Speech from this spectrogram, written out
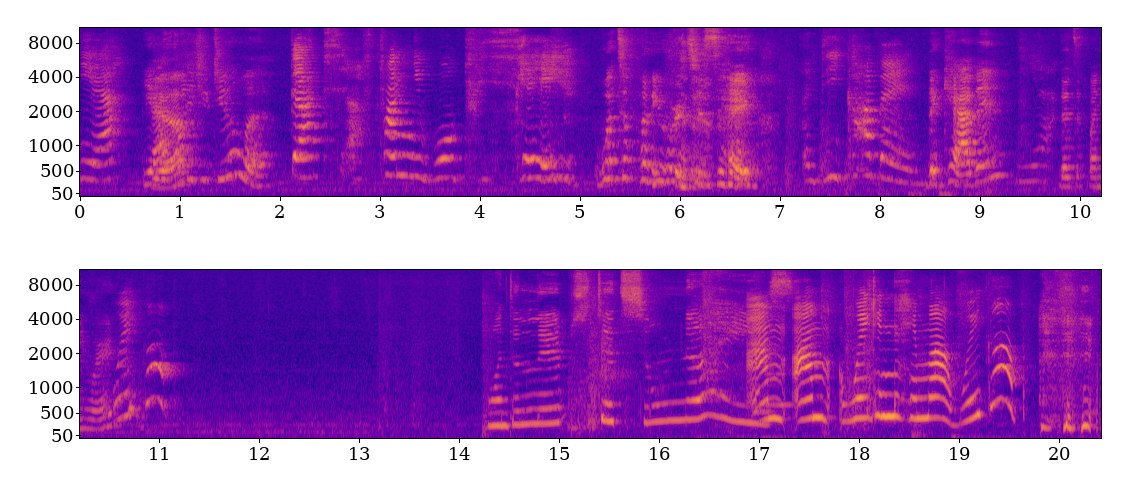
yeah. Yeah. Yeah? What did you do? That's a funny word to say. What's a funny word to say? The cabin. The cabin? Yeah. That's a funny word. Wake up. On the lips, that's so nice. I'm I'm waking him up. Wake up.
